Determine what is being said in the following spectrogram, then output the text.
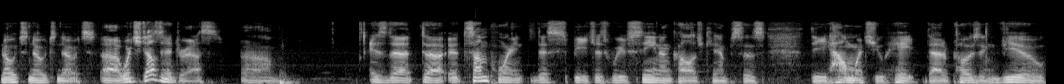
Notes, notes, notes. Uh, what she doesn't address um, is that uh, at some point this speech, as we've seen on college campuses, the how much you hate that opposing view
